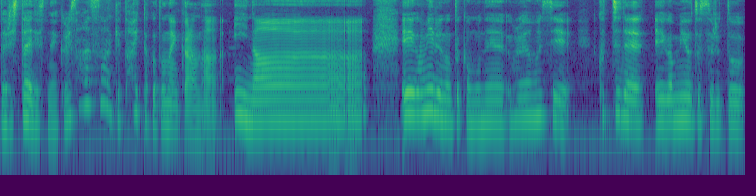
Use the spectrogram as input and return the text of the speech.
たりしたいですね。クリスマスマーケット入ったことないからな。いいな映画見るのとかもね羨ましい。こっちで映画見ようとすると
